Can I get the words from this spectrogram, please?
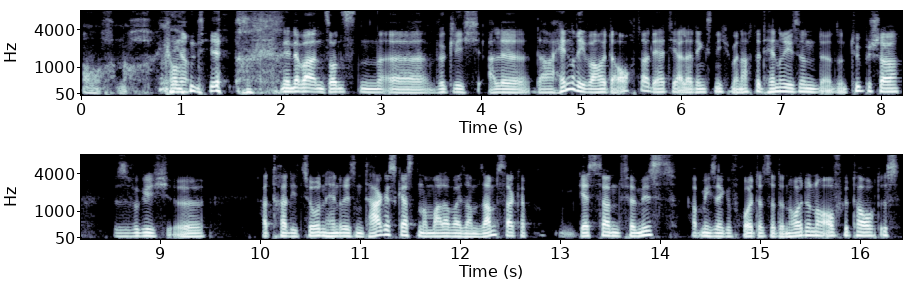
auch noch kommentiert. Nein, aber ansonsten äh, wirklich alle da. Henry war heute auch da, der hat hier allerdings nicht übernachtet. Henry ist ein, äh, so ein typischer, das ist wirklich, äh, hat Tradition. Henry ist ein Tagesgast, normalerweise am Samstag. Hab gestern vermisst, habe mich sehr gefreut, dass er dann heute noch aufgetaucht ist.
